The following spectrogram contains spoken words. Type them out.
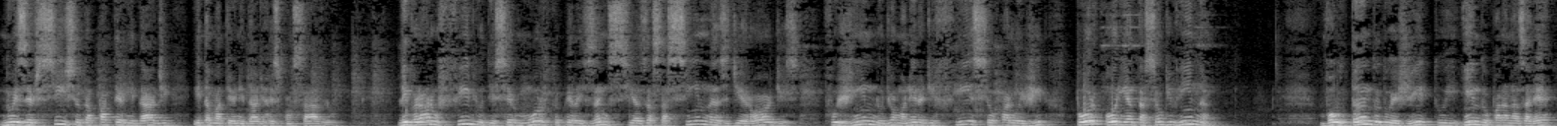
no exercício da paternidade e da maternidade responsável. Livrar o filho de ser morto pelas ânsias assassinas de Herodes fugindo de uma maneira difícil para o Egito por orientação divina. Voltando do Egito e indo para Nazaré,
